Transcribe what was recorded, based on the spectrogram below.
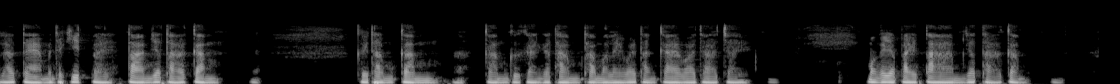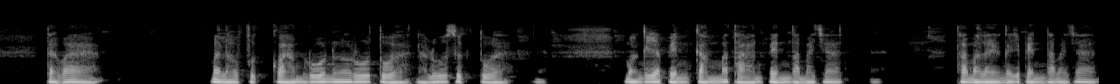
แล้วแต่มันจะคิดไปตามยถากรรมเคยทำกรรมกรรมคือการกระทำทำอะไรไว้ทางกายวาจาใจ มันก็จะไปตามยถากรรม แต่ว่า มื่อเราฝึกความรู้เนื้อรู้ตัวนะรู้สึกตัวมันก็จะเป็นกรรมฐานเป็นธรรมชาติทำอะไรมันก็จะเป็นธรรมชาติ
